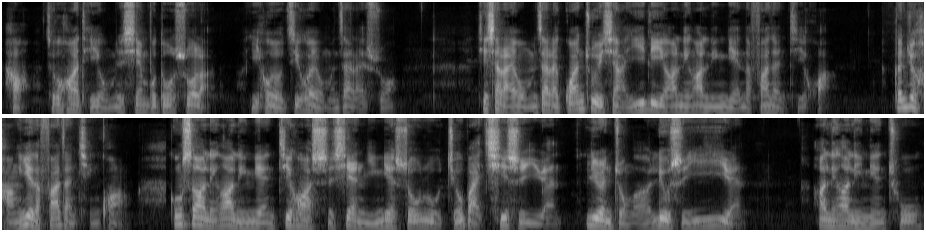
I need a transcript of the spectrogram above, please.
好，这个话题我们就先不多说了，以后有机会我们再来说。接下来我们再来关注一下伊利2020年的发展计划。根据行业的发展情况，公司2020年计划实现营业收入970亿元，利润总额61亿元。二零二零年初，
